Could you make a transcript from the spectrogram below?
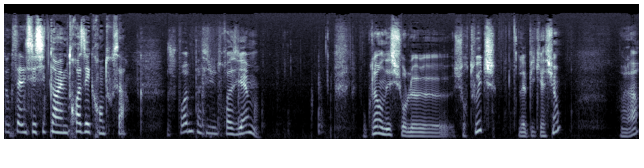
Donc ça nécessite quand même trois écrans tout ça. Je pourrais me passer du troisième. Donc là on est sur, le, sur Twitch, l'application. Voilà.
